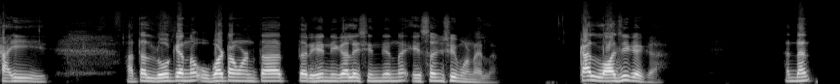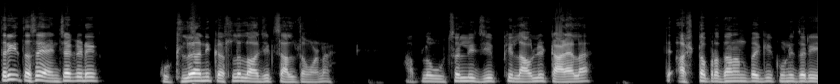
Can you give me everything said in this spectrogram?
काही आता लोक यांना उबाटा म्हणतात तर हे निघाले शिंदेंना एसनशी म्हणायला. काय लॉजिक आहे का? तरी तसं यांच्याकडे कुठलं आणि कसलं लॉजिक चालतं म्हणा. आपलं उचलली जीप की लावली टाळ्याला ते अष्टप्रधानांपैकी कुणीतरी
